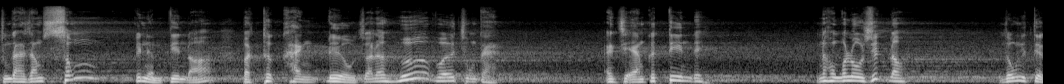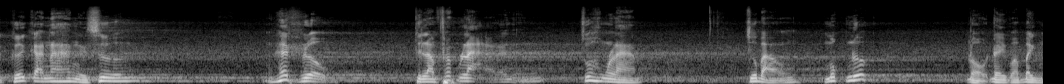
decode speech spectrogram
Chúng ta dám sống cái niềm tin đó Và thực hành điều cho nó hứa với chúng ta anh chị em cứ tin đi. Nó không có logic đâu. Giống như tiệc cưới Cana người xưa Hết rượu Thì làm phép lạ. Chúa không làm. Chúa bảo, múc nước, Đổ đầy vào bình.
